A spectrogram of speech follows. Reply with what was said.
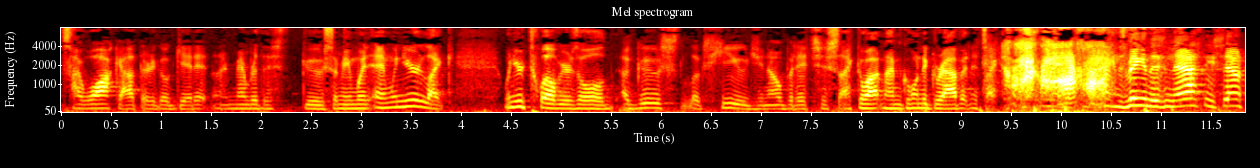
So I walk out there to go get it, and I remember this goose. I mean, when, and when you're like, when you're 12 years old, a goose looks huge, you know, but it's just, I go out and I'm going to grab it and it's like, and it's making this nasty sound.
